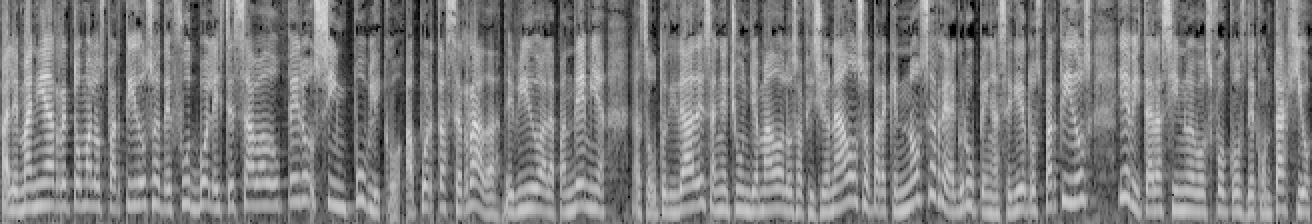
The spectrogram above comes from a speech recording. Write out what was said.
Alemania retoma los partidos de fútbol este sábado, pero sin público, a puerta cerrada, debido a la pandemia. Las autoridades han hecho un llamado a los aficionados para que no se reagrupen a seguir los partidos y evitar así nuevos focos de contagio.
